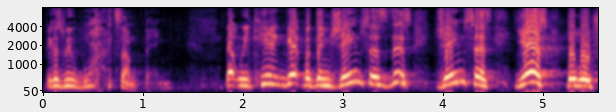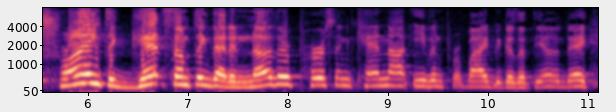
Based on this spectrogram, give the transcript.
Because we want something that we can't get. But then James says this James says, Yes, but we're trying to get something that another person cannot even provide because at the end of the day,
